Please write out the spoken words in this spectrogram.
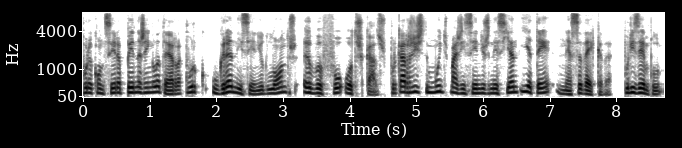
por acontecer apenas em Inglaterra, porque o grande incêndio de Londres abafou outros casos, porque há registro de muitos mais incêndios nesse ano e até nessa década. Por exemplo,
